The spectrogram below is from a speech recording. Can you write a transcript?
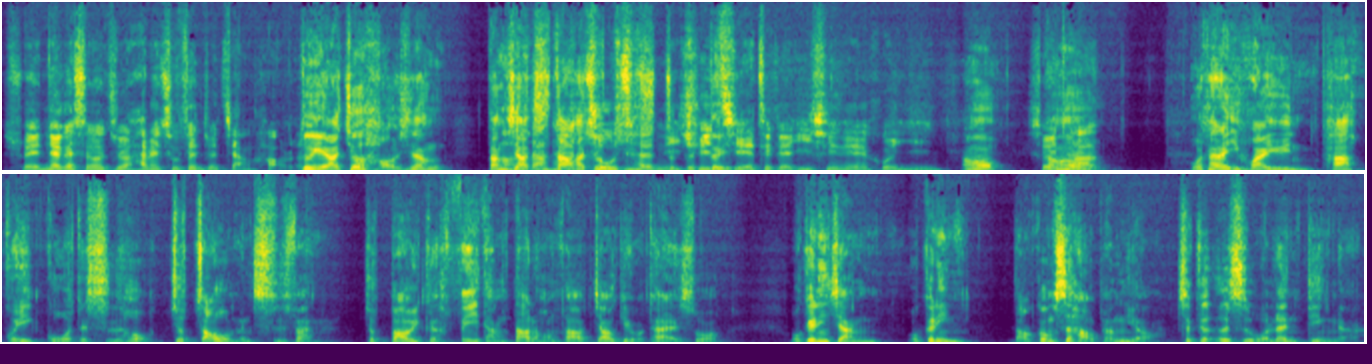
所以那个时候就还没出生就讲好了。对呀、啊，就好像当下知道他就促成你去结这个异性恋婚姻。然后，所以他我太太一怀孕，她回国的时候就找我们吃饭。就包一个非常大的红包交给我太太说：“我跟你讲，我跟你老公是好朋友，这个儿子我认定了。”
